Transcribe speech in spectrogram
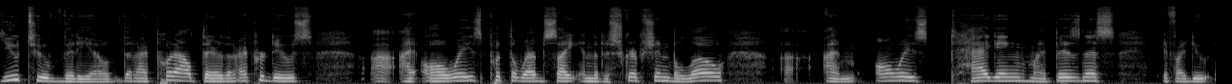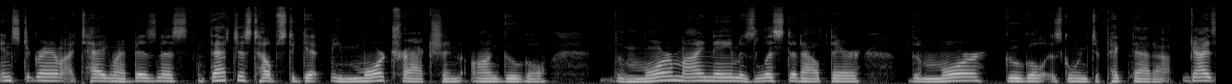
YouTube video that I put out there that I produce. Uh, I always put the website in the description below. Uh, I'm always tagging my business. If I do Instagram, I tag my business. That just helps to get me more traction on Google the more my name is listed out there, the more Google is going to pick that up. Guys,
